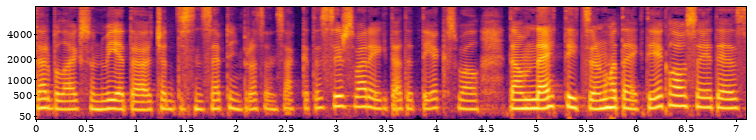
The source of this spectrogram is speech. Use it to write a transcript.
darba laiks un vieta. 47% saka, ka tas ir svarīgi. Tātad tie, kas vēl tam netic, noteikti ieklausieties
